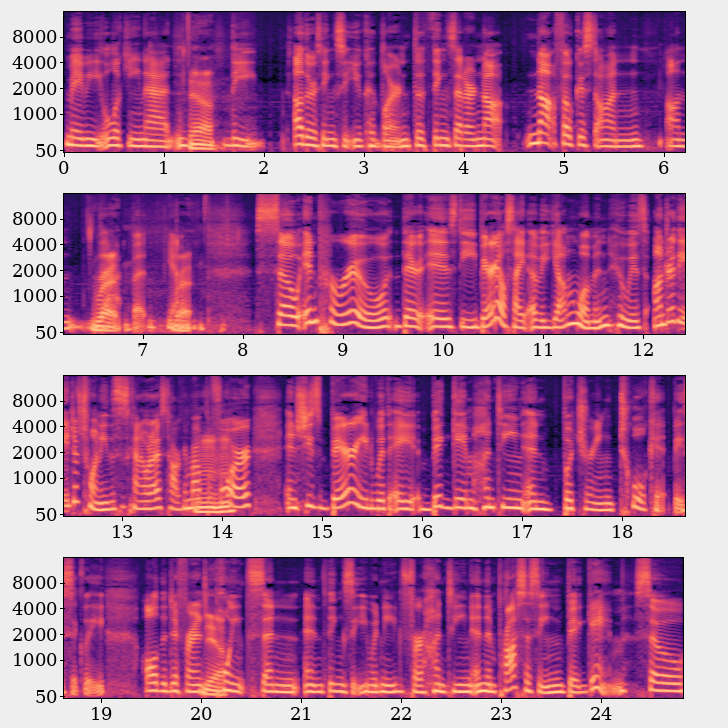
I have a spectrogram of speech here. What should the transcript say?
maybe looking at Yeah. the other things that you could learn, the things that are not not focused on on Right. that. But yeah. Right. So in Peru, there is the burial site of a young woman who is under the age of 20. This is kind of what I was talking about Mm-hmm. before. And she's buried with a big game hunting and butchering toolkit, basically. All the different Yeah. points and, and things that you would need for hunting and then processing big game. So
